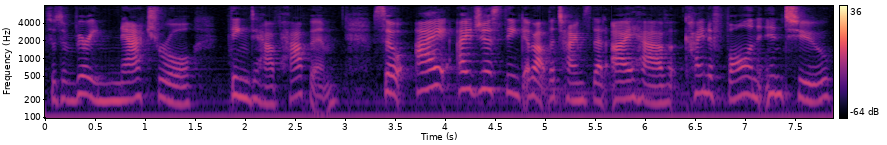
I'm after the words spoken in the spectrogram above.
So, it's a very natural thing to have happen. So, I, I just think about the times that I have kind of fallen into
